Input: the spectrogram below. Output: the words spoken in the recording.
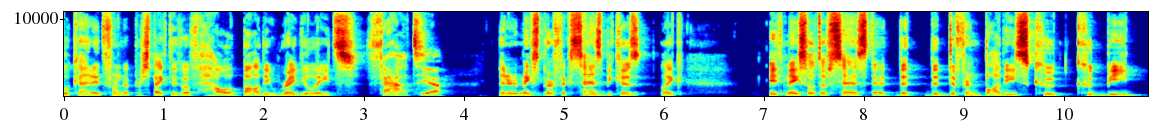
look at it from the perspective of how a body regulates fat, Yeah. then it makes perfect sense because like it makes a lot of sense that that the different bodies could could be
